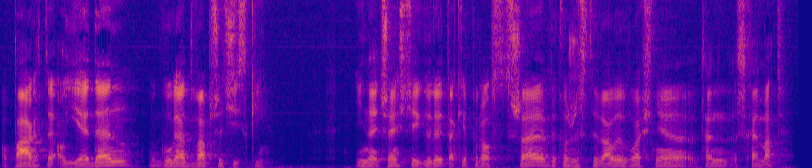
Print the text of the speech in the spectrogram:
oparte o jeden, góra dwa przyciski. I najczęściej gry takie prostsze wykorzystywały właśnie ten schemat.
